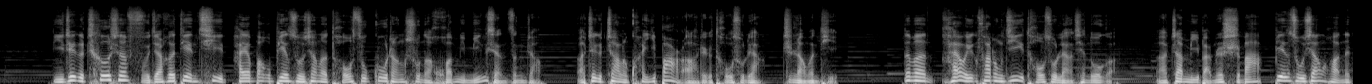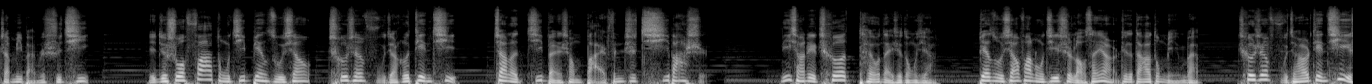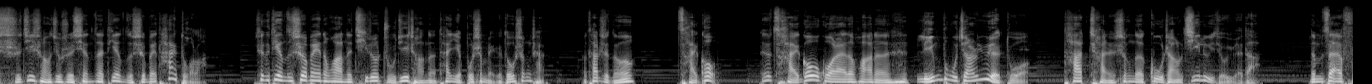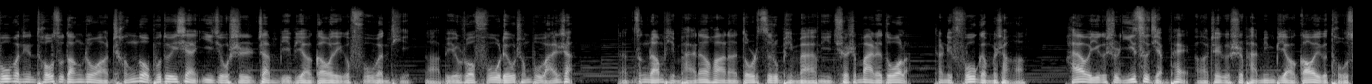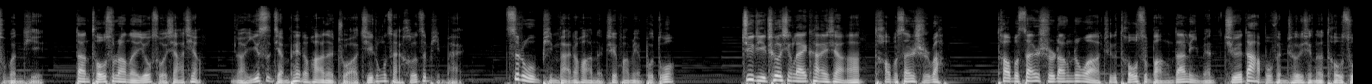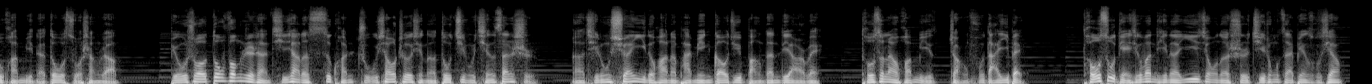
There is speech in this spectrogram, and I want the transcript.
你这个车身附件和电器，还有包括变速箱的投诉故障数呢，环比明显增长啊，这个占了快一半啊，这个投诉量质量问题。那么还有一个发动机投诉两千多个啊，占比百分之十八；变速箱的话呢，占比百分之十七。也就是说，发动机、变速箱、车身附件和电器占了基本上百分之七八十。你想这车它有哪些东西啊？变速箱、发动机是老三样，这个大家都明白。车身附件和电器实际上就是现在电子设备太多了。这个电子设备的话呢，汽车主机厂呢，它也不是每个都生产，它只能采购。那采购过来的话呢，零部件越多。它产生的故障几率就越大。那么在服务问题的投诉当中啊，承诺不兑现依旧是占比比较高的一个服务问题啊。比如说服务流程不完善，那增长品牌的话呢，都是自主品牌，你确实卖的多了，但是你服务跟不上啊。还有一个是一次减配啊，这个是排名比较高一个投诉问题，但投诉量呢有所下降啊。一次减配的话呢，主要集中在合资品牌，自主品牌的话呢，这方面不多。具体车型来看一下啊，Top 三十吧。Top 三十当中啊，这个投诉榜单里面绝大部分车型的投诉环比呢都有所上涨。比如说东风日产旗下的四款主销车型呢都进入前三十啊，其中轩逸的话呢排名高居榜单第二位，投诉量环比涨幅大一倍。投诉典型问题呢依旧呢是集中在变速箱。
